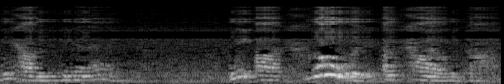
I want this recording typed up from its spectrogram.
we have his DNA. We are truly a child of God.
